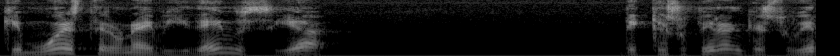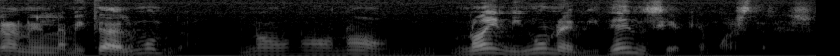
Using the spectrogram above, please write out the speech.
que muestre una evidencia de que supieran que estuvieran en la mitad del mundo. No, no, no, no hay ninguna evidencia que muestre eso.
